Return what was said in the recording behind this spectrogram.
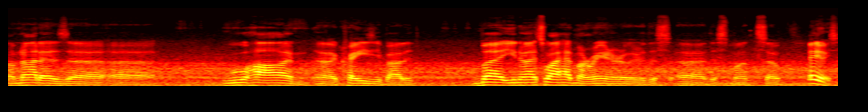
I'm not as uh, uh, woo-ha and uh, crazy about it. But you know that's why I had my rant earlier this uh, this month. So, anyways,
